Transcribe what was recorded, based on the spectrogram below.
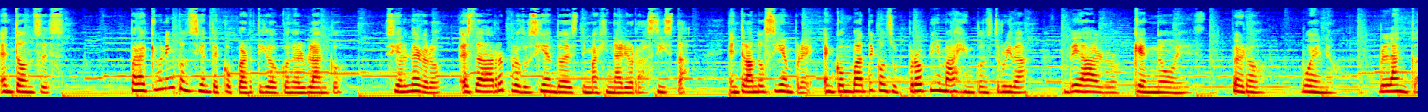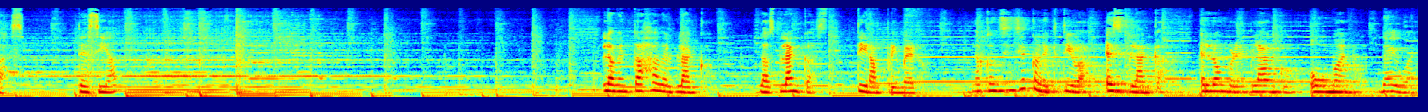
Entonces, ¿para qué un inconsciente compartido con el blanco? Si el negro estará reproduciendo este imaginario racista, entrando siempre en combate con su propia imagen construida de algo que no es. Pero, bueno, blancas decía. La ventaja del blanco. Las blancas tiran primero. La conciencia colectiva es blanca. El hombre blanco o humano, da igual,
